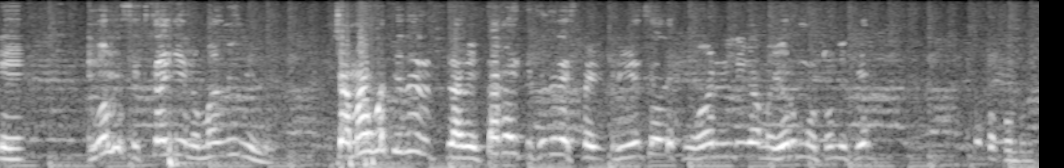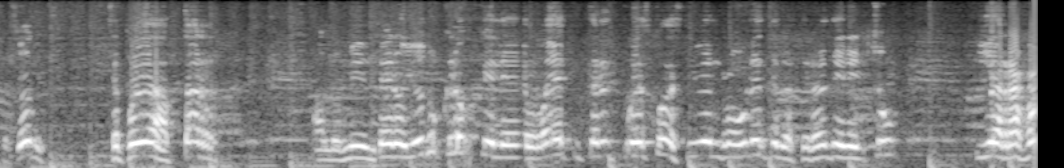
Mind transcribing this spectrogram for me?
Que no les extrañe lo más mínimo. Chamagua tiene la ventaja de que tiene la experiencia de jugar en Liga Mayor un montón de tiempo por comunicaciones. Se puede adaptar a lo mismo. Pero yo no creo que le vaya a quitar el puesto a Steven Robles de lateral derecho y a Rafa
